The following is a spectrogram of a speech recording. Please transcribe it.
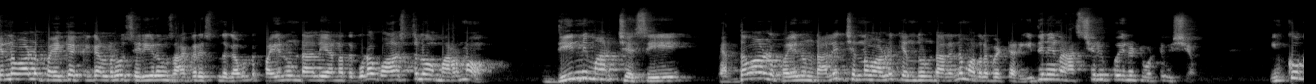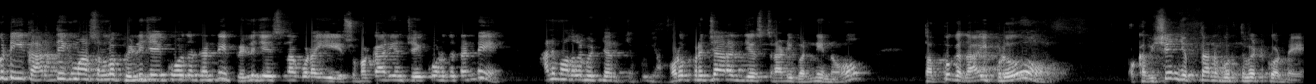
చిన్నవాళ్ళు పైకెక్కగలరు శరీరం సహకరిస్తుంది కాబట్టి పైన ఉండాలి అన్నది కూడా వాస్తులో మర్మం. దీన్ని మార్చేసి పెద్దవాళ్ళు పైన ఉండాలి చిన్నవాళ్ళు కింద ఉండాలని మొదలుపెట్టారు. ఇది నేను ఆశ్చర్యపోయినటువంటి విషయం. ఇంకొకటి ఈ కార్తీక మాసంలో పెళ్ళి చేయకూడదటండి పెళ్ళి చేసినా కూడా ఈ శుభకార్యం చేయకూడదటండి అని మొదలుపెట్టారు. చెప్పు ఎవడు ప్రచారం చేస్తున్నాడు ఇవన్నీను? తప్పు కదా ఇప్పుడు ఒక విషయం చెప్తాను గుర్తుపెట్టుకోండి.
